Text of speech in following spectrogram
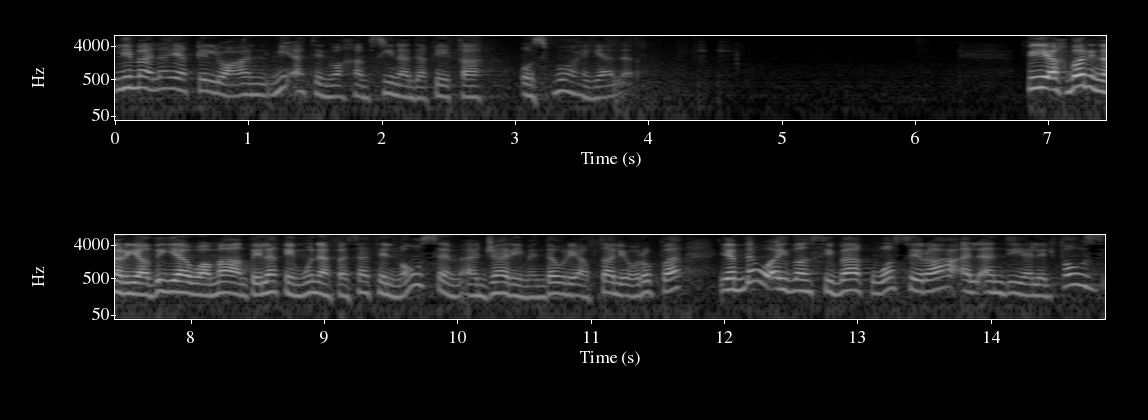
لما لا يقل عن 150 دقيقة أسبوعياً. في أخبارنا الرياضية ومع انطلاق منافسات الموسم الجاري من دوري أبطال أوروبا يبدأ أيضا سباق وصراع الأندية للفوز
